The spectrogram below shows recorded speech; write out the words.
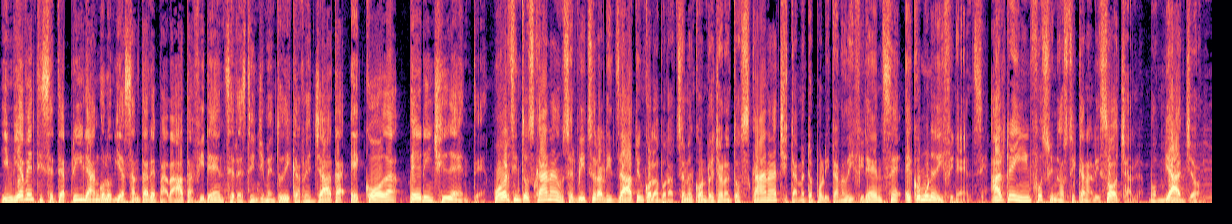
In via 27 aprile, angolo via Santa Reparata, Firenze, restringimento di carreggiata e coda per incidente. Muoversi in Toscana è un servizio realizzato in collaborazione con Regione Toscana, Città Metropolitana di Firenze e Comune di Firenze. Altre info sui nostri canali social. Buon viaggio!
